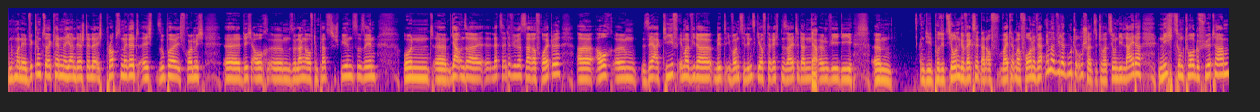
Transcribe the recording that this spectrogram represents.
nochmal eine Entwicklung zu erkennen. Hier an der Stelle echt Props, Merit, echt super. Ich freue mich, äh, dich auch ähm, so lange auf dem Platz zu spielen zu sehen. Und äh, ja, unser äh, letzter Interviewgast, Sarah Freutel, äh, auch ähm, sehr aktiv, immer wieder mit Yvonne Zielinski auf der rechten Seite dann Ja. irgendwie die ähm, die Position gewechselt, dann auch weiter immer vorne. Wir hatten immer wieder gute Umschaltsituationen, die leider nicht zum Tor geführt haben.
